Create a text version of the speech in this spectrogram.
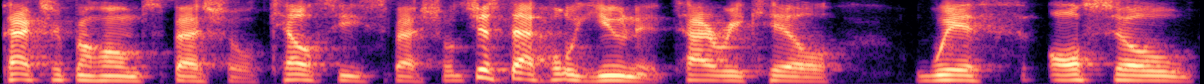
Patrick Mahomes special, Kelce special, just that whole unit, Tyreek Hill, with also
